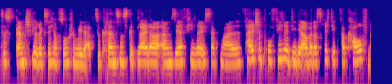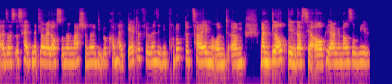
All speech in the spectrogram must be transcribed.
es ist ganz schwierig, sich auf Social Media abzugrenzen. Es gibt leider ähm, sehr viele, ich sag mal, falsche Profile, die dir aber das richtig verkaufen. Also es ist halt mittlerweile auch so eine Masche, ne? die bekommen halt Geld dafür, wenn sie die Produkte zeigen und ähm, man glaubt denen das ja auch, ja, genauso wie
